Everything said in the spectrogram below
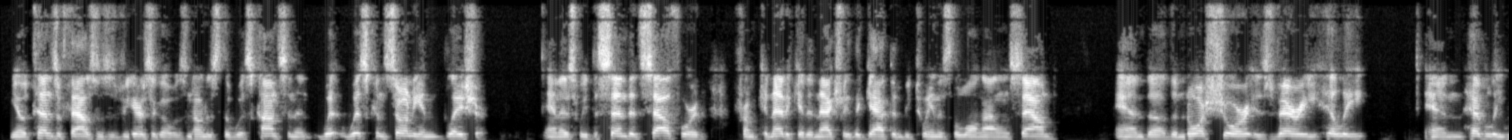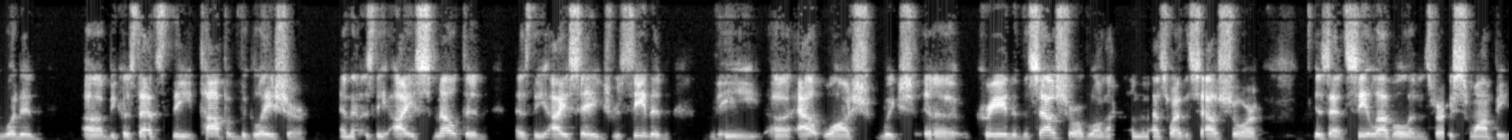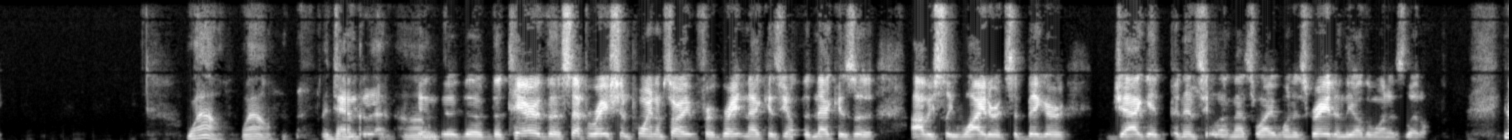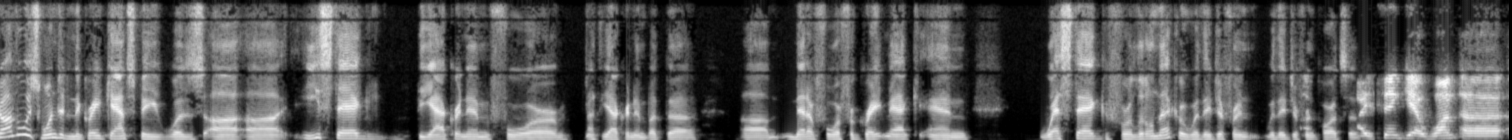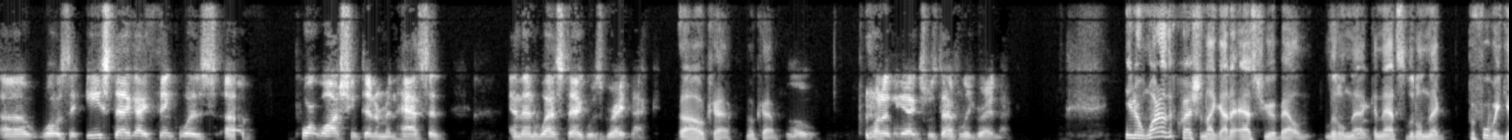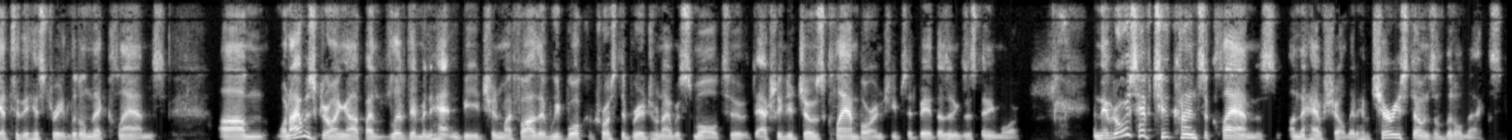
you know, tens of thousands of years ago. It was known as the Wisconsin Wisconsinian Glacier. And as we descended southward from Connecticut, and actually the gap in between is the Long Island Sound, and uh, the North Shore is very hilly and heavily wooded uh, because that's the top of the glacier. And then as the ice melted, as the ice age receded, the uh, outwash, which uh, created the south shore of Long Island, and that's why the south shore is at sea level and it's very swampy. Wow! Wow! I didn't and, know that. Um, and the, the the tear, the separation point. I'm sorry for Great Neck is you know the neck is a obviously wider. It's a bigger, jagged peninsula, and that's why one is great and the other one is little. You know, I've always wondered in The Great Gatsby was uh, uh, East Egg the acronym for not the acronym, but the um, metaphor for Great Neck and West Egg for Little Neck, or were they different? Were they different parts of? I think yeah. One uh, uh, what was it? East Egg I think was uh, Port Washington or Manhasset, and then West Egg was Great Neck. Oh, okay, okay. So one of the eggs was definitely Great Neck. You know, one other question I got to ask you about Little Neck, and that's Little Neck. Before we get to the history, Little Neck clams. Um, when I was growing up, I lived in Manhattan Beach, and my father, we'd walk across the bridge when I was small to, actually to Joe's Clam Bar in Sheepshead Bay. It doesn't exist anymore. And they would always have two kinds of clams on the half shell. They'd have cherry stones and little necks.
